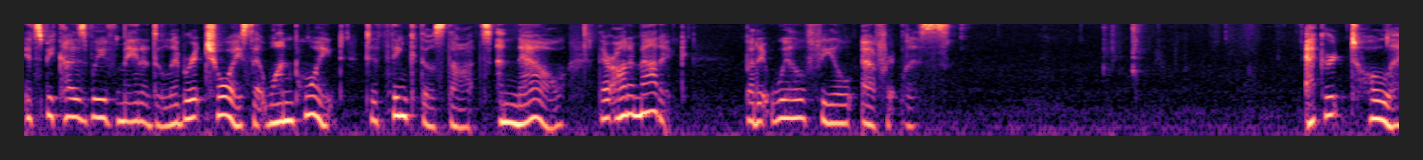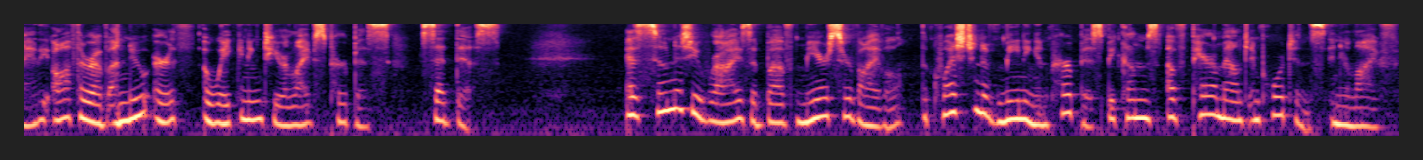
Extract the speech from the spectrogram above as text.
It's because we've made a deliberate choice at one point to think those thoughts, and now they're automatic, but it will feel effortless. Eckhart Tolle, the author of A New Earth Awakening to Your Life's Purpose, said this as soon as you rise above mere survival, the question of meaning and purpose becomes of paramount importance in your life.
